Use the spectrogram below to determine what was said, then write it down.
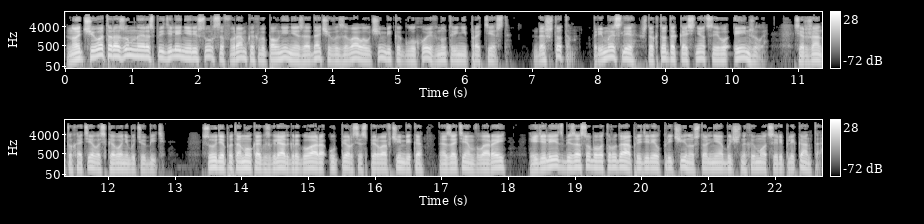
Но от чего то разумное распределение ресурсов в рамках выполнения задачи вызывало у Чимбика глухой внутренний протест. Да что там, при мысли, что кто-то коснется его Эйнджелы, Сержанту хотелось кого-нибудь убить. Судя по тому, как взгляд Грегуара уперся сперва в Чимбика, а затем в Лорей, Иделиец без особого труда определил причину столь необычных эмоций репликанта.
